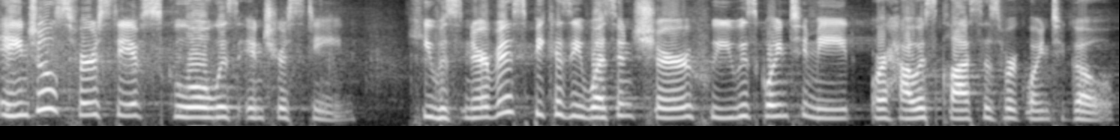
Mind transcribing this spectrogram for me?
Angel's first day of school was interesting. He was nervous because he wasn't sure who he was going to meet or how his classes were going to go.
